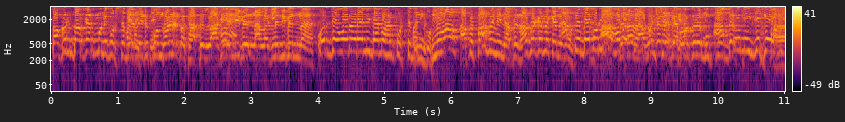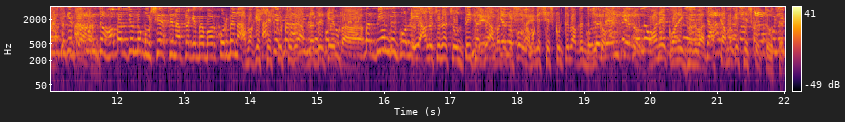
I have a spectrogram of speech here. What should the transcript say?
তখন দরকার মনে করছে এটা কোন ধরনের কথা? আপনি লাগলে হ্যাঁ। নিবেন না লাগলে নিবেন না? ওর যে ওর আমি ব্যবহার করতে পারি। নো আপনি পারবেনই না। আপনি রাজাকারে কেন? আপনি। ব্যবহার করে মুক্তি উদ্ধার- নিজেকে আপনি নিজেকে ব্যবহৃত হবার জন্য বসে আছেন আপনাকে ব্যবহার করবে না। আমাকে শেষ করতে হবে। আপনাদেরকে একবার বিএনপি। এই আলোচনা চলতেই থাকবে। আমাদের আমাকে শেষ করতে হবে। আপনাদের দুজনকে অনেক অনেক ধন্যবাদ। আজকে আমাকে শেষ করতে হচ্ছে।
